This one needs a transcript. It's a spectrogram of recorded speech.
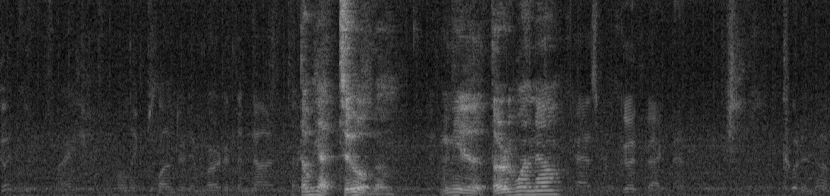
good thief, right? Only plundered and murdered the non. I thought we had two of them. We needed a third one now? Pads good back then. Good enough.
